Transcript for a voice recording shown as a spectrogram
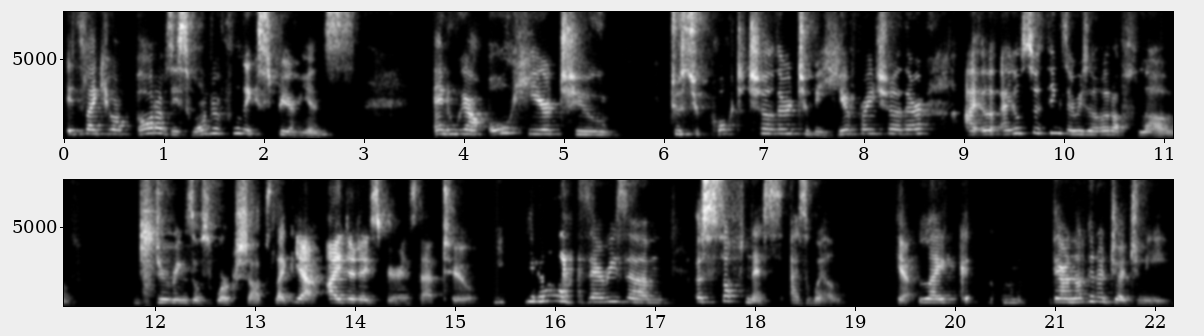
It's like you are part of this wonderful experience. And we are all here to to support each other, to be here for each other. I I also think there is a lot of love during those workshops. Like yeah, I did experience that too. You know, like there is um a softness as well. Yeah, like um, they are not going to judge me.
